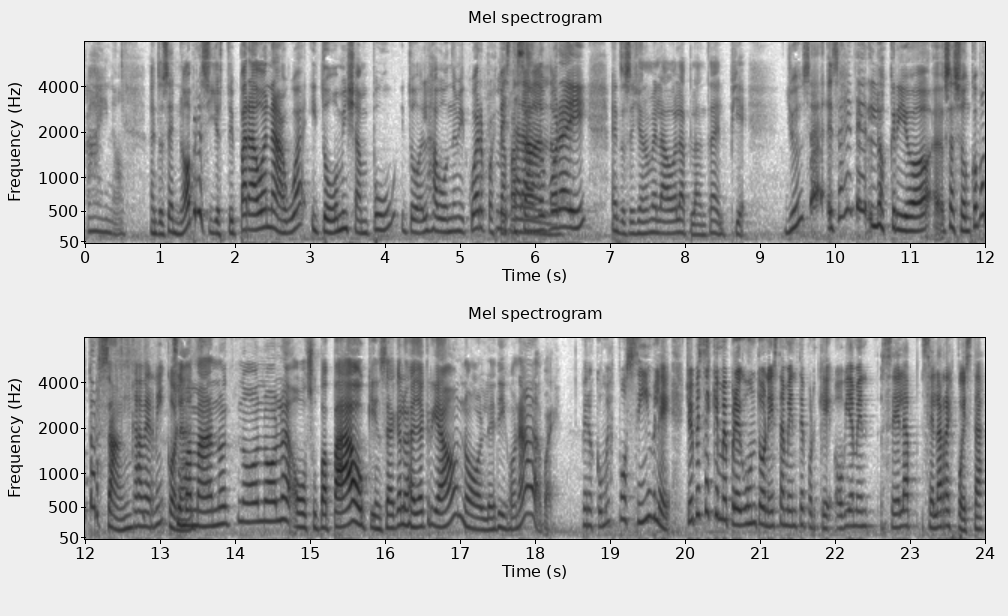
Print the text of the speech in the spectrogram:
Ay, no. Entonces, no, pero si yo estoy parado en agua y todo mi shampoo y todo el jabón de mi cuerpo está, pasando lavando. por ahí, entonces yo no me lavo la planta del pie. Yo, o sea, esa gente los crió, o sea, son como Tarzán. Cavernícolas. Su mamá no, no, no, o su papá o quien sea que los haya criado, no les dijo nada, pues. Pero ¿cómo es posible? Yo a veces que me pregunto honestamente, porque obviamente sé la, sé la respuesta.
